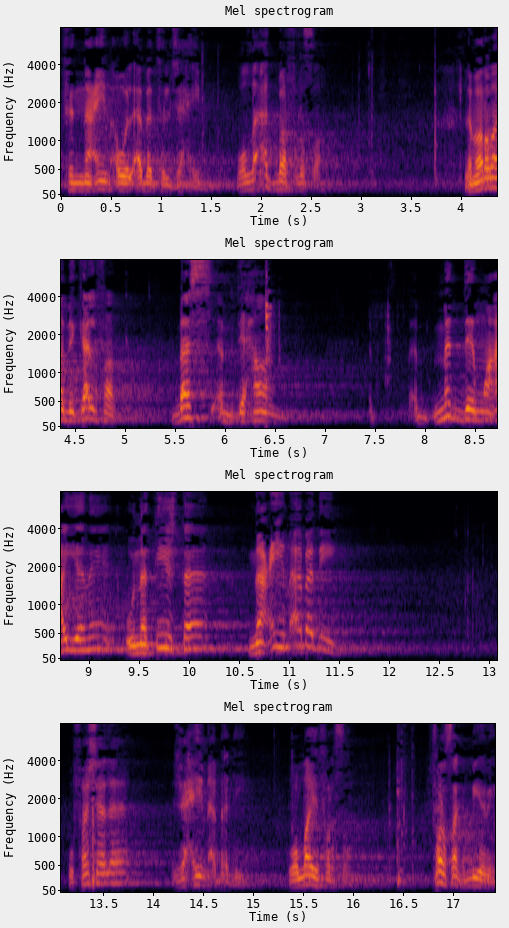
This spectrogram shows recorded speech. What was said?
في النعيم أو الأبد في الجحيم. والله أكبر فرصة. لما ربنا بكلفك بس امتحان مدة معينة ونتيجتها نعيم أبدي. وفشل جحيم أبدي. والله فرصة فرصة كبيرة.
